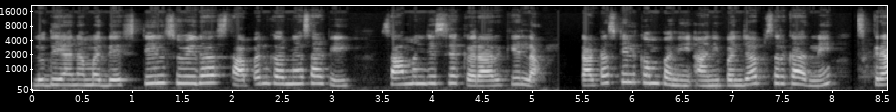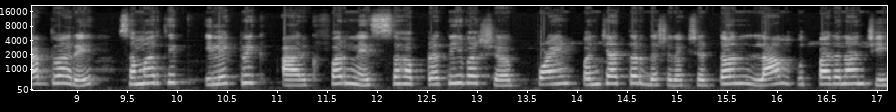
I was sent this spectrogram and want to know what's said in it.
लुधियानामध्ये स्टील सुविधा स्थापन करण्यासाठी सामंजस्य करार केला. टाटा स्टील कंपनी आणि पंजाब सरकारने स्क्रॅपद्वारे समर्थित इलेक्ट्रिक आर्क फर्नेससह प्रतिवर्ष पॉईंट पंच्याहत्तर दशलक्ष टन लांब उत्पादनांची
